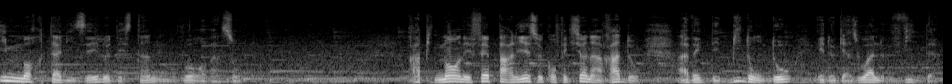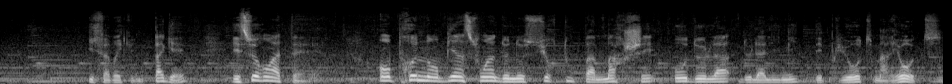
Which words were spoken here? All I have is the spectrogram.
immortaliser le destin du nouveau Robinson. Rapidement, en effet, Parlier se confectionne un radeau avec des bidons d'eau et de gasoil vides. Il fabrique une pagaie et se rend à terre, en prenant bien soin de ne surtout pas marcher au-delà de la limite des plus hautes marées hautes,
